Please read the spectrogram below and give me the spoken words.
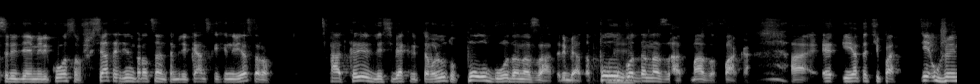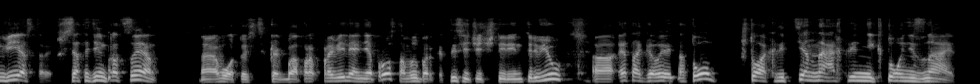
среди америкосов. 61% американских инвесторов открыли для себя криптовалюту полгода назад, ребята, полгода назад, motherfucker. А, э, и это типа те уже инвесторы, 61%. А, вот, то есть как бы провели они опрос, там выборка 1004 интервью. А, это говорит о том, что о крипте нахрен никто не знает.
